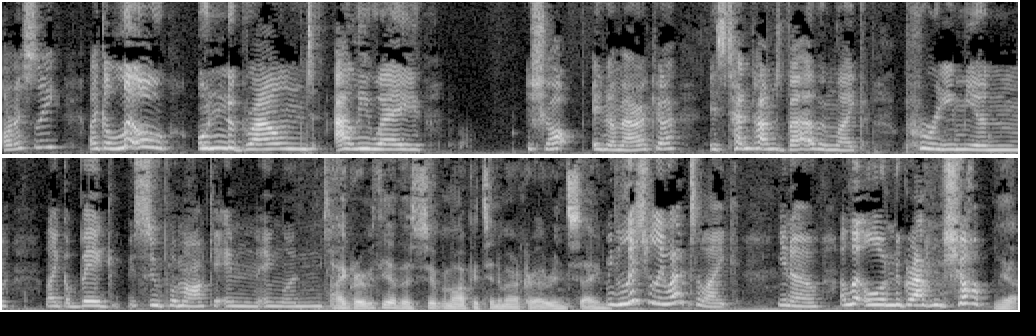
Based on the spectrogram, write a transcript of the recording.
Honestly, like a little underground alleyway shop in America is 10 times better than like premium, like a big supermarket in England. I agree with you. The supermarkets in America are insane. We literally went to like, you know, a little underground shop, Yeah.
